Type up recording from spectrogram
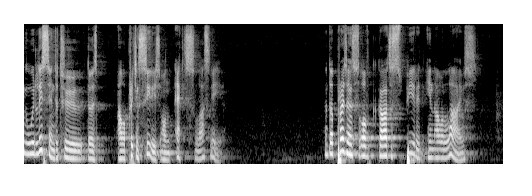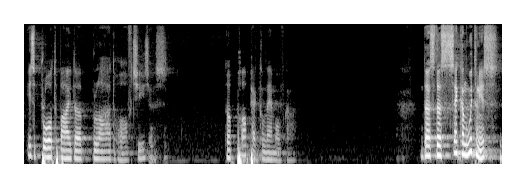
we listened to the, our preaching series on Acts last year. The presence of God's Spirit in our lives is brought by the blood of Jesus, the perfect Lamb of God. Thus, the second witness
